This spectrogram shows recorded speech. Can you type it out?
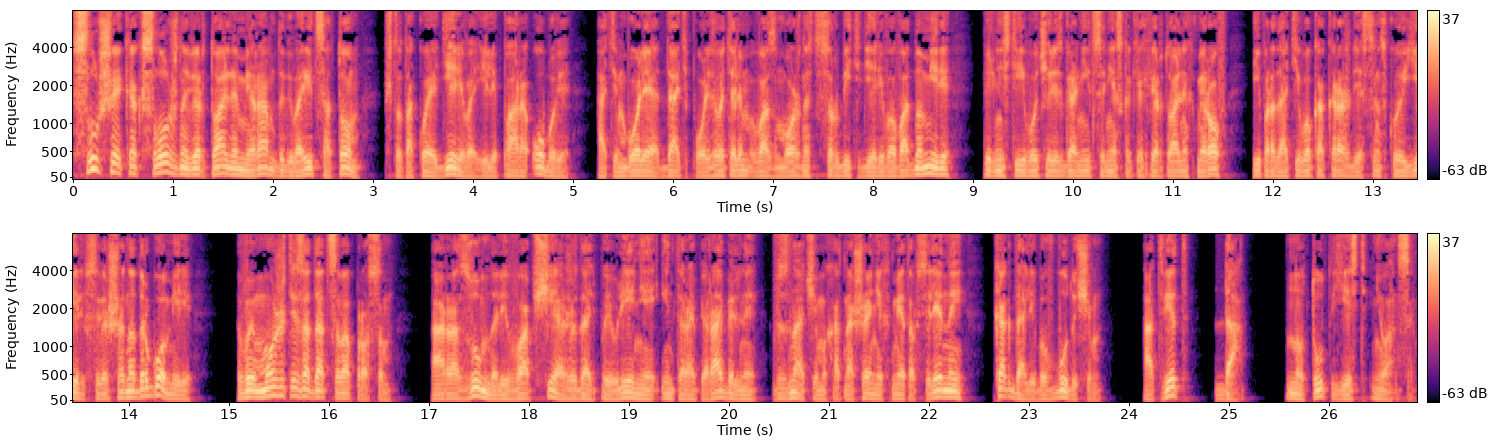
Слушая, как сложно виртуальным мирам договориться о том, что такое дерево или пара обуви, а тем более дать пользователям возможность срубить дерево в одном мире перенести его через границы нескольких виртуальных миров и продать его как рождественскую ель в совершенно другом мире, вы можете задаться вопросом, а разумно ли вообще ожидать появления интероперабельной в значимых отношениях метавселенной когда-либо в будущем? Ответ – да, но тут есть нюансы.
